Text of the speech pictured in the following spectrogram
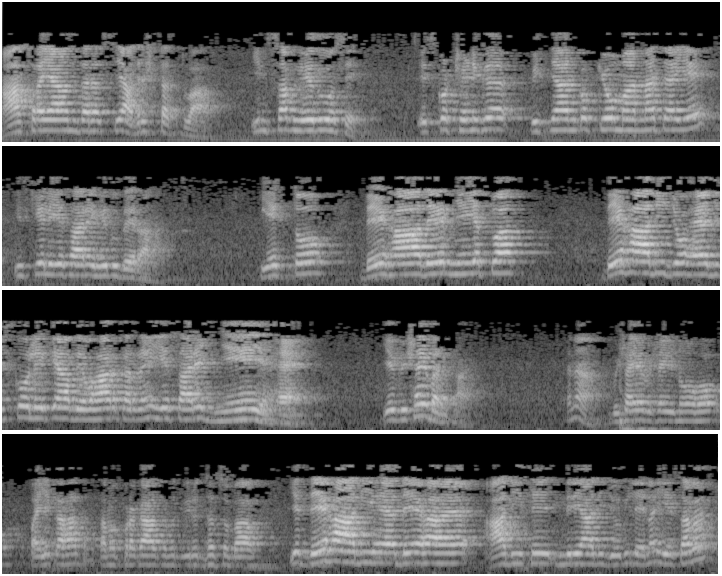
आश्रयांतर से अदृष्टत्व इन सब हेतुओं से इसको क्षणिक विज्ञान को क्यों मानना चाहिए? इसके लिए सारे हेतु दे रहा है। एक तो देहादेर ज्ञेयत्व देहादि जो है, जिसको लेके आप व्यवहार कर रहे हैं, ये सारे ज्ञेय है। ये विषय बनता है। है ना? विषय विषय नो हो। पहले कहा था तम प्रकाश विरुद्ध स्वभाव। ये देह आदि है, देह है, आदि से इंद्रिया आदि जो भी लेना, ये सब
